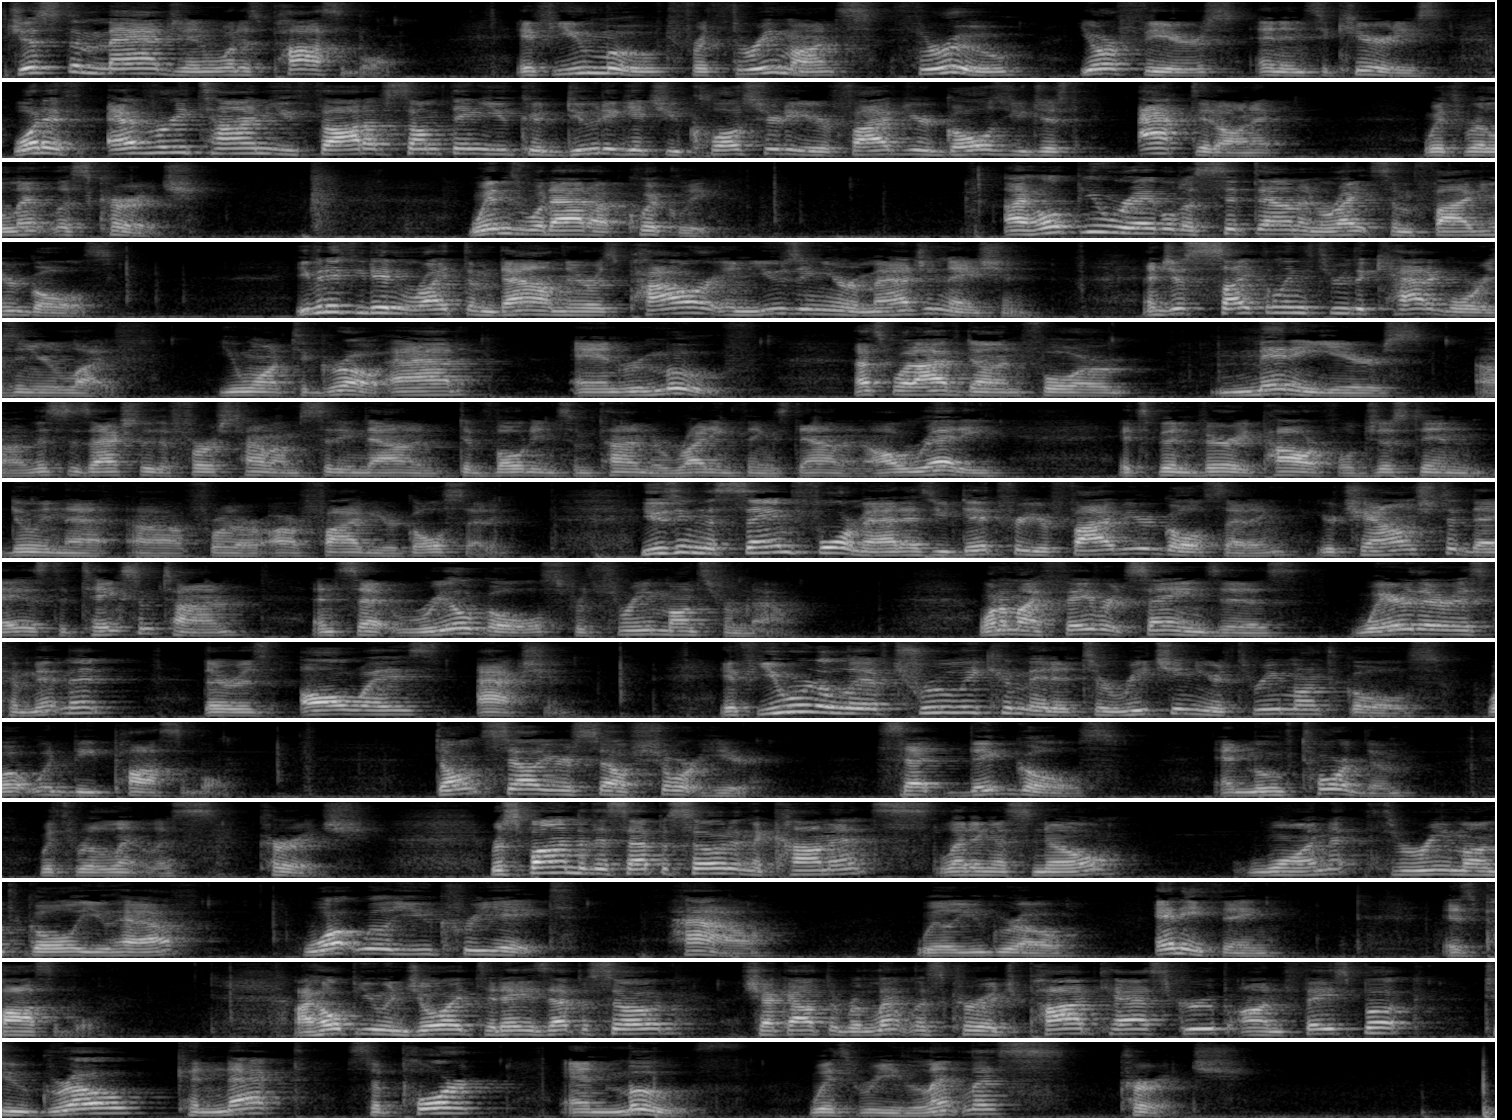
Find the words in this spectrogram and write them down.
Just imagine what is possible if you moved for three months through your fears and insecurities. What if every time you thought of something you could do to get you closer to your five year goals, you just acted on it with relentless courage? Wins would add up quickly. I hope you were able to sit down and write some five year goals. Even if you didn't write them down, there is power in using your imagination and just cycling through the categories in your life you want to grow, add, and remove. That's what I've done for many years. Uh, this is actually the first time I'm sitting down and devoting some time to writing things down, and already it's been very powerful just in doing that uh, for our, five year goal setting. Using the same format as you did for your five year goal setting, your challenge today is to take some time and set real goals for three months from now. One of my favorite sayings is where there is commitment, there is always action. If you were to live truly committed to reaching your three month goals, what would be possible? Don't sell yourself short here. Set big goals and move toward them with relentless courage. Respond to this episode in the comments, letting us know one three month goal you have what will you create? How will you grow? Anything is possible. I hope you enjoyed today's episode. Check out the Relentless Courage podcast group on Facebook to grow, connect, support, and move with relentless courage.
